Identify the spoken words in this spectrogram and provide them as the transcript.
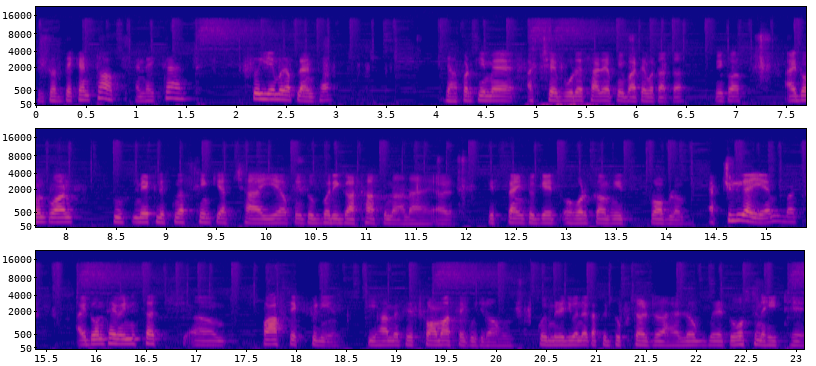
because they can talk and I can तो ये मेरा प्लान था। जहाँ पर कि मैं अच्छे बुरे सारे अपनी बातें बताता। Because I don't want to make listener think कि अच्छा ये अपनी दुख भरी गाथा सुना रहा है और is trying to get overcome his problem actually I am but I don't have any such past experience कि हाँ मैं फिर ट्रॉमा से गुजरा हूँ। कोई मेरे जीवन में काफ़ी दुख चल रहा है, लोग मेरे दोस्त नहीं थे,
